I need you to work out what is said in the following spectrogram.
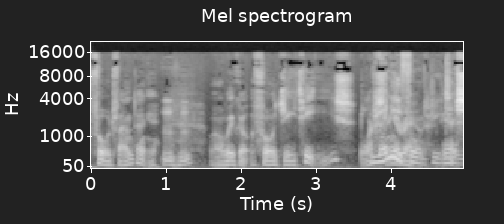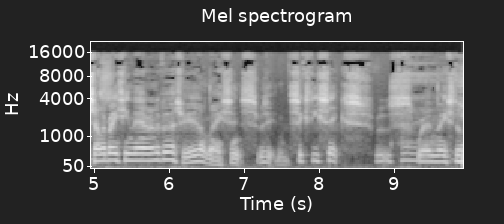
Ford fan, don't you? Mm-hmm. Well, we've got the Ford GTs blasting Many around. Ford Yeah, GTs. celebrating their anniversary, aren't they? Since was it '66 was when they started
